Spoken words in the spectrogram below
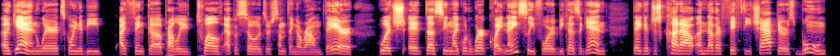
again, where it's going to be I think uh, probably 12 episodes or something around there, which it does seem like would work quite nicely for it because again, they could just cut out another 50 chapters, boom,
